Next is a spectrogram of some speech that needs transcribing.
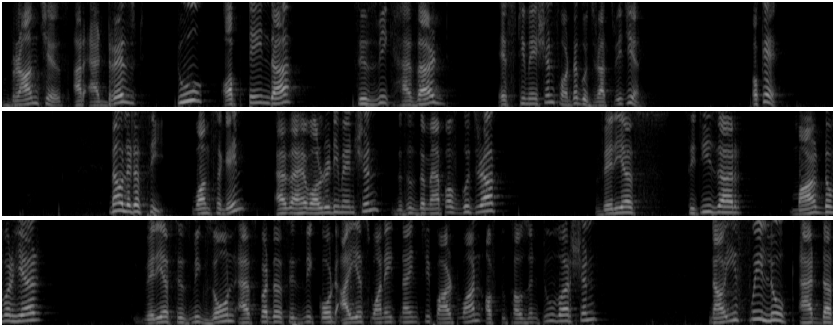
branches are addressed to obtain the seismic hazard estimation for the Gujarat region. Okay. Now, let us see once again as I have already mentioned this is the map of Gujarat, various cities are marked over here various seismic zone as per the seismic code IS 1893 part 1 of 2002 version. Now, if we look at the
